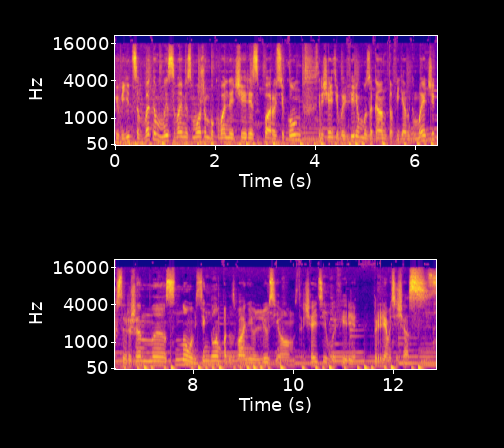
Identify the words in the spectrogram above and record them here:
И убедиться в этом мы с вами сможем буквально через пару секунд. Встречайте в эфире музыкантов Young Magic совершенно с новым синглом под названием Lucian. Встречайте в эфире прямо сейчас.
